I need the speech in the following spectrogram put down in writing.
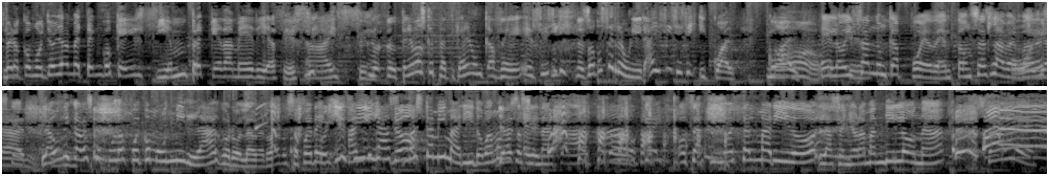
pero como yo ya me tengo que ir, siempre queda medias eso. Ay, sí. Lo, lo tenemos que platicar en un café. Eh, Sí, sí, nos vamos a reunir. Ay, sí, sí, sí. ¿Y cuál? ¿Cuál? No. Eloísa nunca puede, entonces la verdad Oigan. es que la única vez que pudo fue como un milagro, la verdad, o sea, fue de, Oye, sí, amigas, no. no. está mi marido, vamos a cenar. Ah, ok. O sea, si no está el marido, la señora mandilona sale.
